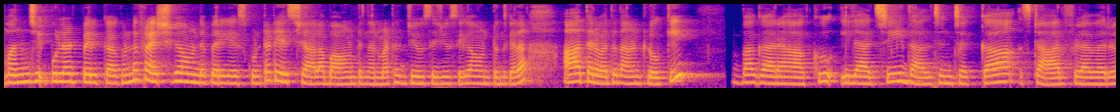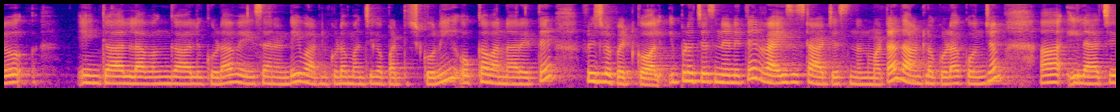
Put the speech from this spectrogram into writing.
మంచి పుల్లటి పెరుగు కాకుండా ఫ్రెష్గా ఉండే పెరుగు వేసుకుంటే టేస్ట్ చాలా బాగుంటుంది అనమాట జ్యూసీ జ్యూసీగా ఉంటుంది కదా. ఆ తర్వాత దాంట్లోకి బగారా ఆకు ఇలాచి దాల్చిన చెక్క స్టార్ ఫ్లవరు ఇంకా లవంగాలు కూడా వేసానండి. వాటిని కూడా మంచిగా పట్టించుకొని ఒక్క వన్ అవర్ అయితే ఫ్రిడ్జ్లో పెట్టుకోవాలి. ఇప్పుడు వచ్చేసి నేనైతే రైస్ స్టార్ట్ చేస్తున్నాను అనమాట దాంట్లో కూడా కొంచెం ఇలాచీ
